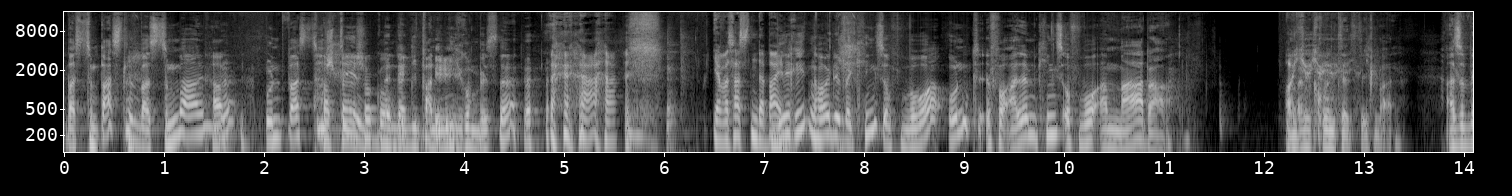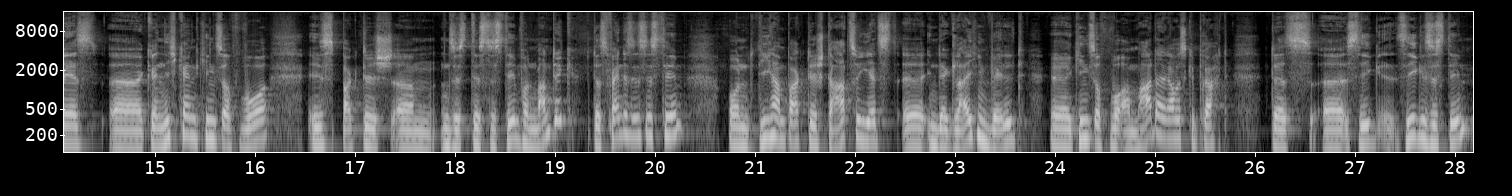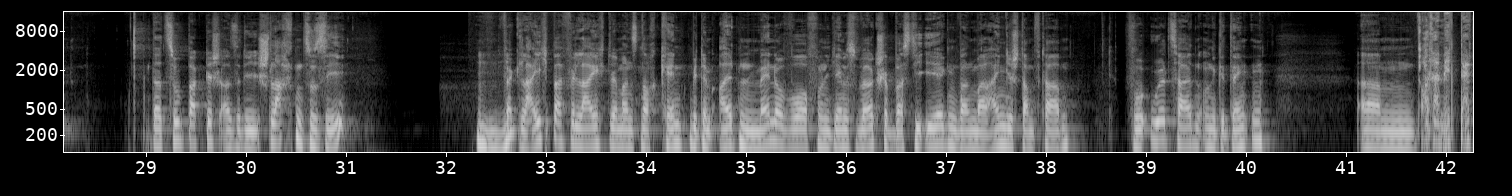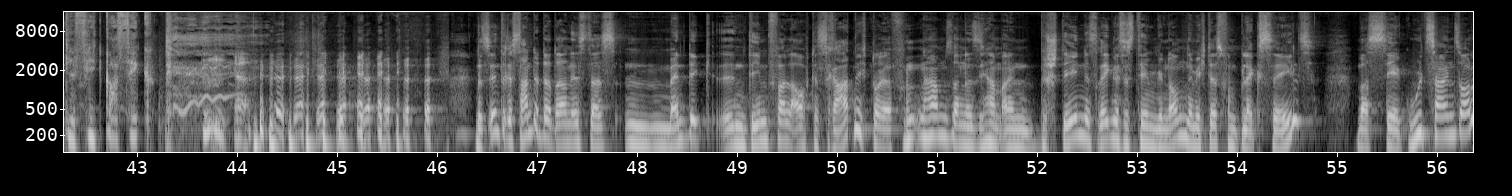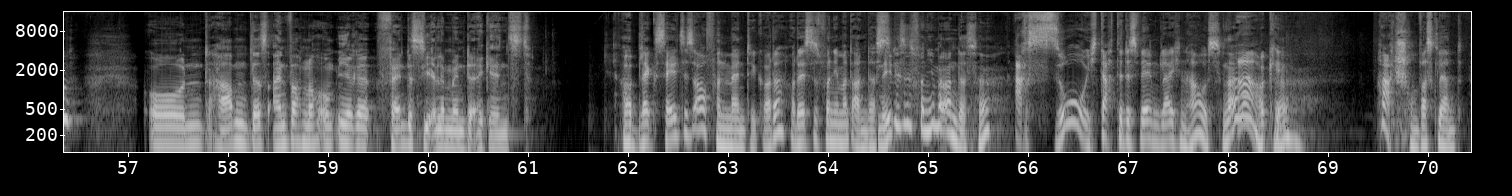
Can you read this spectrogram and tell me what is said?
was zum Basteln, was zum Malen ne? und was zum Spielen, wenn dann die Pandemie rum ist. Ne? ja, was hast du denn dabei? Wir reden heute über Kings of War und vor allem Kings of War Armada. Oh, also grundsätzlich mal. Also wer es äh, nicht kennt, Kings of War ist praktisch ähm, das System von Mantic, das Fantasy-System. Und die haben praktisch dazu jetzt äh, in der gleichen Welt äh, Kings of War Armada rausgebracht, das äh, Segelsystem. Dazu praktisch also die Schlachten zu See. Mhm. Vergleichbar vielleicht, wenn man es noch kennt, mit dem alten Manowar von Games Workshop, was die irgendwann mal eingestampft haben. Vor Urzeiten und Gedenken. Ähm, Oder mit Battlefleet Gothic. das Interessante daran ist, dass Mantic in dem Fall auch das Rad nicht neu erfunden haben, sondern sie haben ein bestehendes Regelsystem genommen, nämlich das von Black Sails, was sehr gut sein soll und haben das einfach noch um ihre Fantasy-Elemente ergänzt. Aber Black Sails ist auch von Mantic, oder? Oder ist es von jemand anders? Nee, das ist von jemand anders. Hä? Ach so, ich dachte, das wäre im gleichen Haus. Nein, ah, okay. Ja. Ha, schon was gelernt.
